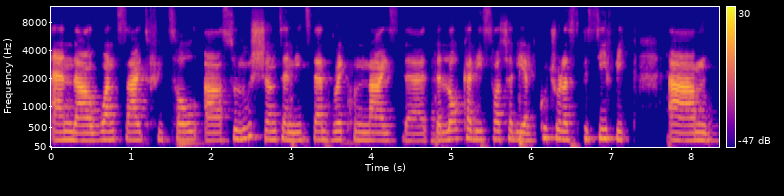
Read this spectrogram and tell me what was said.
and uh, one size fits all uh, solutions and instead recognize that the locally, socially, and culturally specific um,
